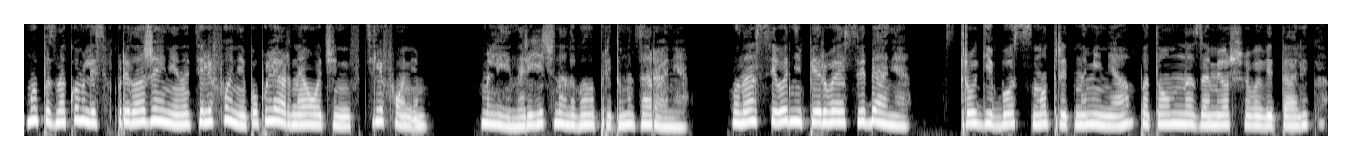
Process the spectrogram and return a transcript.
Мы познакомились в приложении на телефоне, популярное очень в телефоне. Блин, речь надо было придумать заранее. У нас сегодня первое свидание. Строгий босс смотрит на меня, потом на замерзшего Виталика,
